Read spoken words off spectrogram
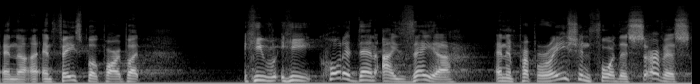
and, uh, and Facebook part. But but he, he quoted then Isaiah, and in preparation for this service,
